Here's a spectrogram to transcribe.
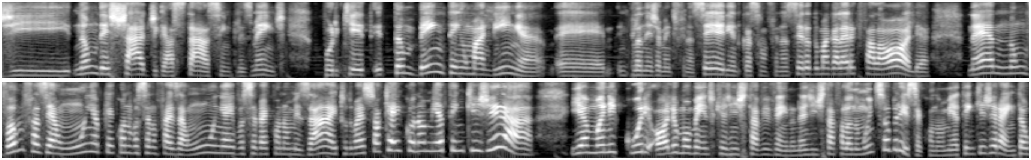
de não deixar de gastar simplesmente, porque também tem uma linha é, em planejamento financeiro, em educação financeira, de uma galera que fala: olha, né, não vamos fazer a unha, porque quando você não faz a unha, aí você vai economizar e tudo mais, só que a economia tem que girar. E a manicure, olha o momento que a gente está vivendo, né? A gente está falando muito sobre isso, a economia tem que girar. Então,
